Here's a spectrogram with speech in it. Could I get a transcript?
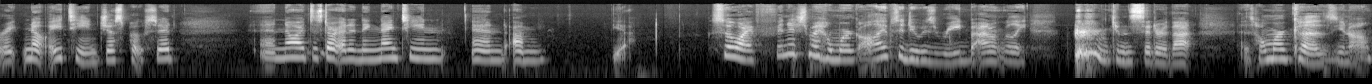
right? No 18 just posted. And now I have to start editing 19 and um yeah. So I finished my homework. All I have to do is read but I don't really consider that as homework because you know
